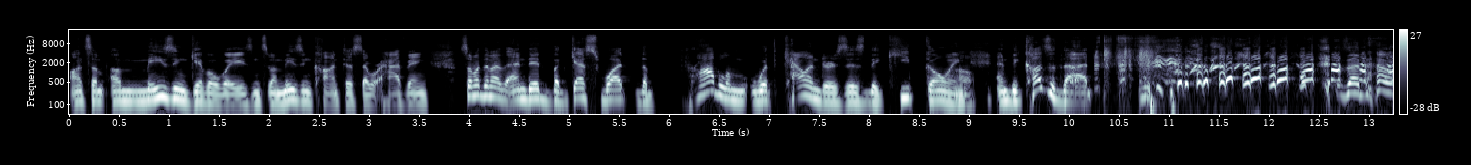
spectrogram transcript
on some amazing giveaways and some amazing contests that we're having. Some of them have ended, but guess what? The problem with calendars is they keep going. Oh. And because of that, is that how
